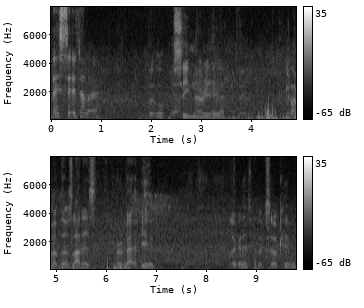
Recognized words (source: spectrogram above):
There's Citadella. little seating area here. Climb up those ladders for a better view. Look at it, it looks so cool.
